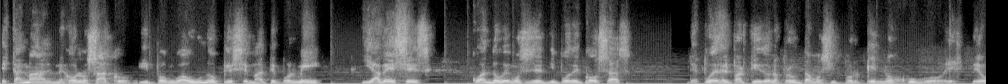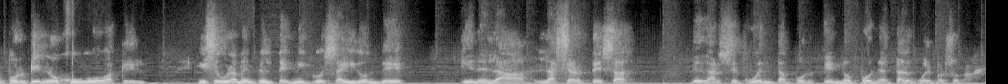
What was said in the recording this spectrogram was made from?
están mal, mejor los saco y pongo a uno que se mate por mí. Y a veces, cuando vemos ese tipo de cosas, después del partido nos preguntamos, ¿y por qué no jugó este? ¿O por qué no jugó aquel? Y seguramente el técnico es ahí donde tiene la, la certeza de darse cuenta por qué no pone a tal o cual personaje.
